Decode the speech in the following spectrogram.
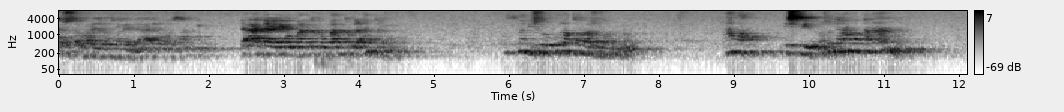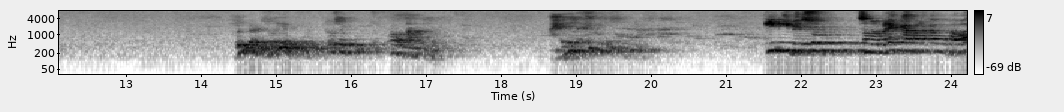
suster pada zaman sekalian, tidak ada rumah sakit, tidak ada ini membantu membantu, tidak ada. Utsman disuruh pulang sama Rasulullah. Rawat istri, maksudnya rawat anak-anak. Benar, soalnya terus saya anaknya. Akhirnya ikut Ini besok sama mereka para kaum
